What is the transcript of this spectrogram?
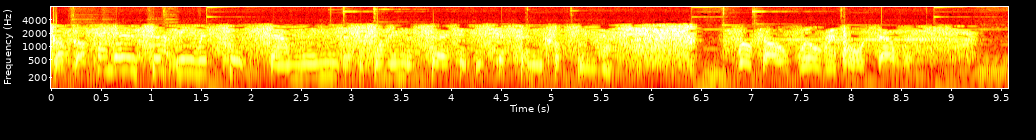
Golf Golf Tango certainly reports downwind. There's one in the circuit. It's just turning crosswind now. Wilco will report downwind.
